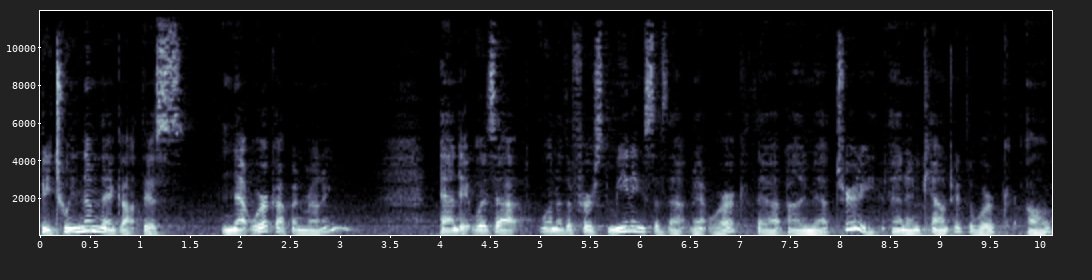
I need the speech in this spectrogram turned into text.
Between them, they got this network up and running. And it was at one of the first meetings of that network that I met Trudy and encountered the work of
